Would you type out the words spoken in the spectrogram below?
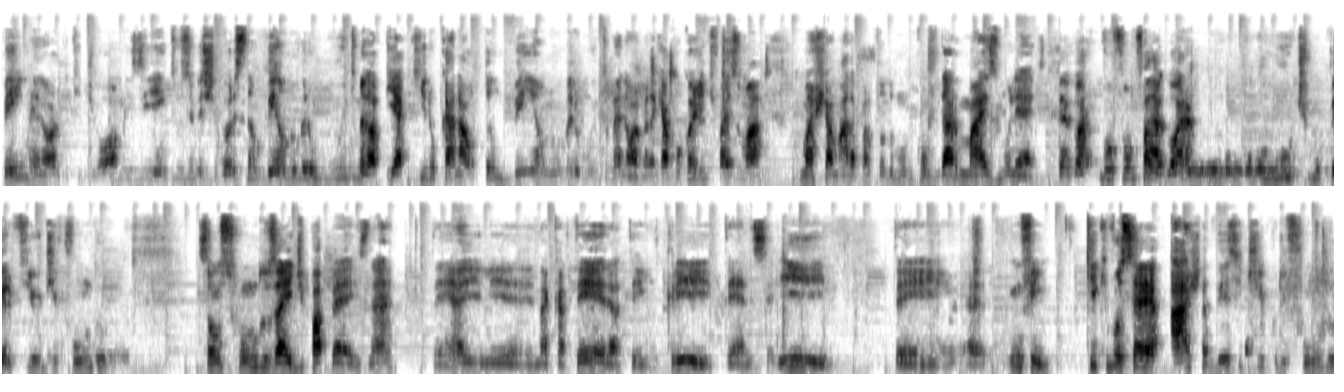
bem menor do que de homens e entre os investidores também é um número muito menor. E aqui no canal também é um número muito menor. Mas daqui a pouco a gente faz uma, uma chamada para todo mundo convidar mais mulheres. Agora, vamos falar agora o último perfil de fundo. São os fundos aí de papéis, né? Tem aí na carteira, tem CRI, tem LCI, tem. É, enfim, o que, que você acha desse tipo de fundo?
